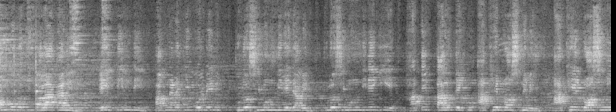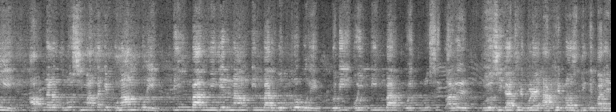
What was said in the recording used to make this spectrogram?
অম্ববতী চলাকালীন এই তিন দিন আপনারা কি করবেন? তুলসী মন্দিরে যাবেন। তুলসী মন্দিরে গিয়ে হাতের তালুতে একটু আখের রস নেবেন। আখের রস নিয়ে আপনারা তুলসী মাতাকে প্রণাম করে তিনবার নিজের নাম, তিনবার গোত্র বলে যদি ওই তিনবার ওই তুলসী তালের, তুলসী গাছের গোড়ায় আখের রস দিতে পারেন,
